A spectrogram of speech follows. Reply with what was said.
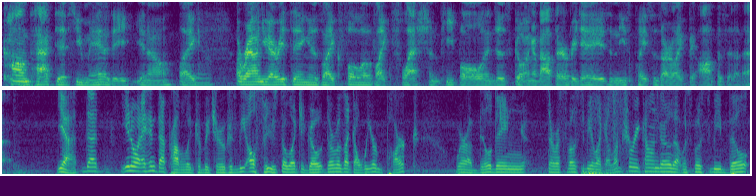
compacted humanity. You know, like Yeah. around you everything is like full of like flesh and people and just going about their every days, and these places are like the opposite of that. Yeah, that, you know what, I think that probably could be true, because we also used to like to go, there was like a weird park where a building there was supposed to be like a luxury condo that was supposed to be built,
